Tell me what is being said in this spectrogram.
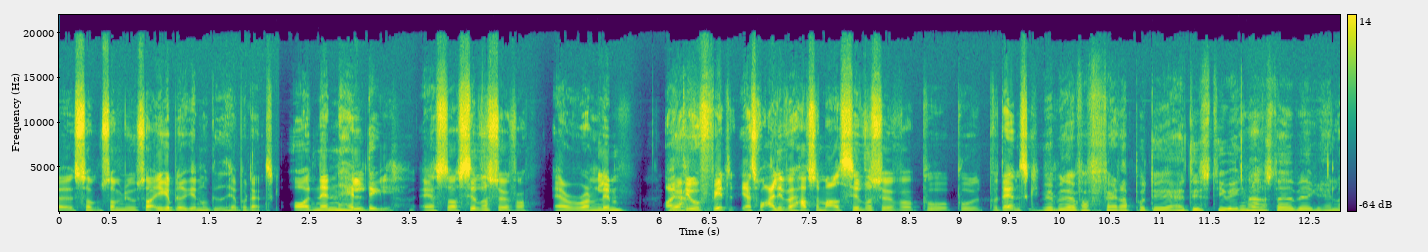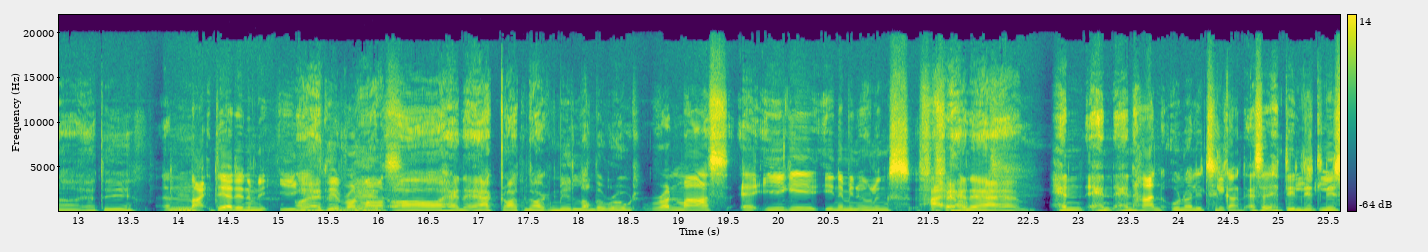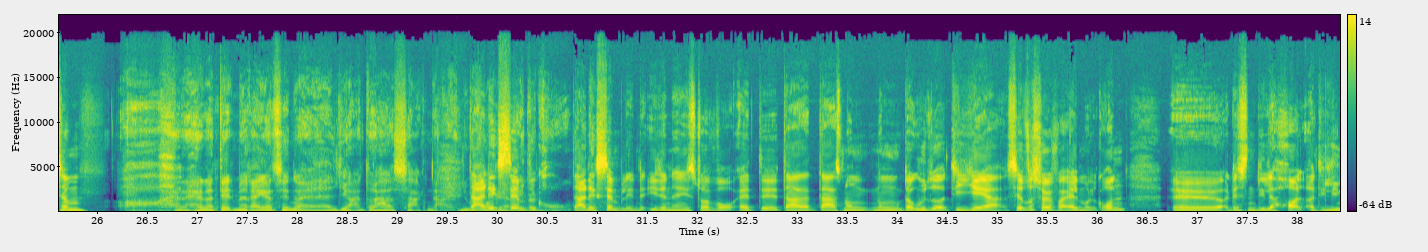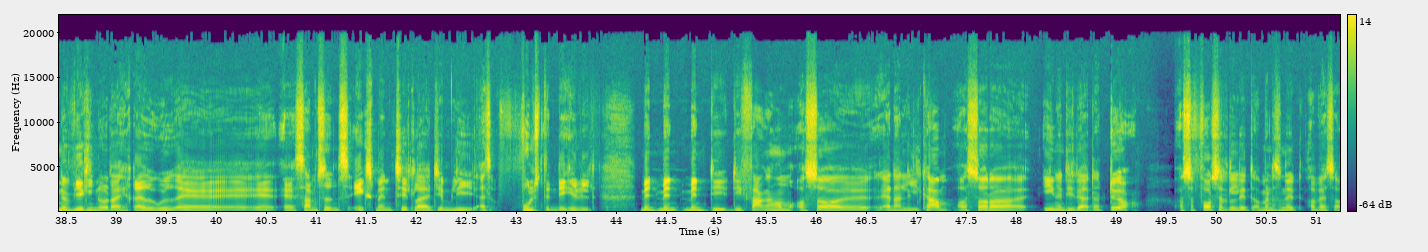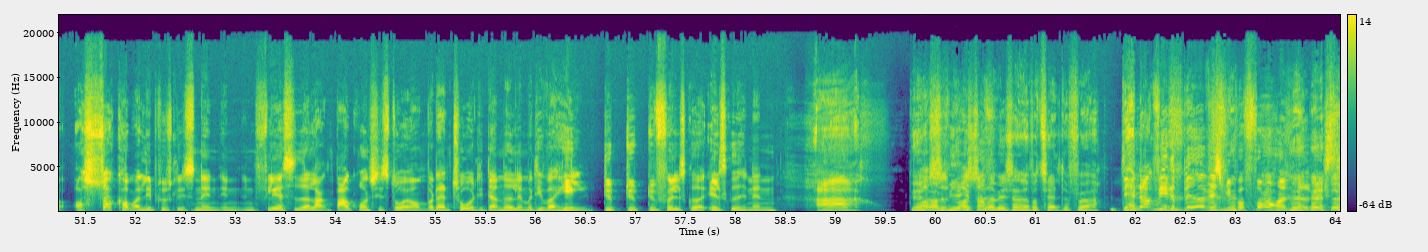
øh, som, som jo så ikke er blevet genudgivet her på dansk. Og den anden halvdel er så Silver Surfer af Ron Lim, og ja. Det er jo fedt. Jeg tror aldrig, vi har haft så meget Silver Surfer på, på, på dansk. Hvem er der forfatter på det? Er det Steve Engelhardt stadigvæk, eller er det... Mm. Nej, det er det nemlig ikke. Og det, det er Ron hvad- Mars. Og han er godt nok middle on the road. Ron Mars er ikke en af mine yndlingsforfattere. han er... han, han, han har en underlig tilgang. Altså, det er lidt ligesom... Han, han er den, man ringer til, når alle de andre har sagt nej. Nu Der er, et eksempel, der er et eksempel i, i den her historie, hvor at, øh, der, der er sådan nogle, nogle der udøver, de jæger Silver Surfer af alle mulige grunde, øh, og det er sådan en lille hold, og de ligner virkelig noget, der er revet ud af, af, af samtidens X-Men-titler af Jim Lee. Altså fuldstændig helt vildt. Men, men, men de, de fanger ham, og så øh, er der en lille kamp, og så er der en af de der, der dør, og så fortsætter det lidt, og man er sådan lidt, og hvad så? Og så kommer lige pludselig sådan en, en, en flere sider lang baggrundshistorie om, hvordan to af de der medlemmer, de var helt dybt, dybt, dybt forelskede og elskede hinanden. Ah, det havde Og så- nok virket og så- bedre, hvis han havde fortalt det før. Det har nok virket bedre, hvis vi på forhånd havde vidst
